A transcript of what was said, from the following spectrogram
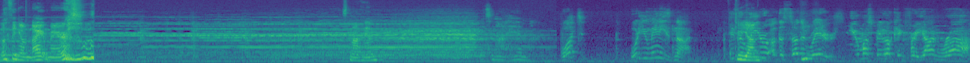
Nothing of nightmares. It's not him. It's not him. What? What do you mean he's not? He's Too the young. leader of the Southern Raiders. You must be looking for Yon Rha.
